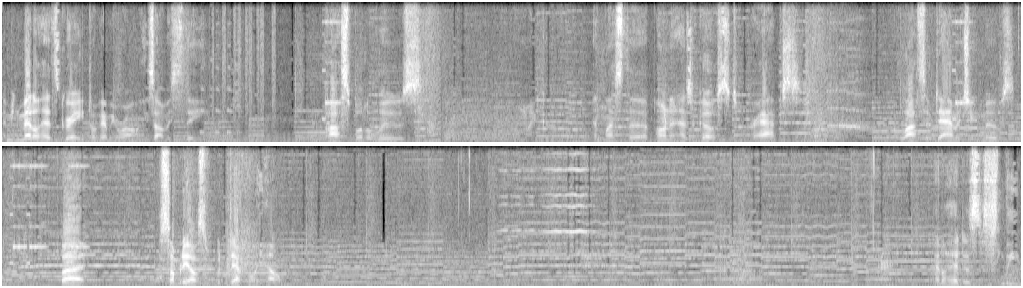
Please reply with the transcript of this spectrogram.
I mean, Metalhead's great, don't get me wrong. He's obviously impossible to lose. Oh my god. Unless the opponent has a ghost, perhaps. With lots of damaging moves. But, somebody else would definitely help. Metalhead is asleep.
